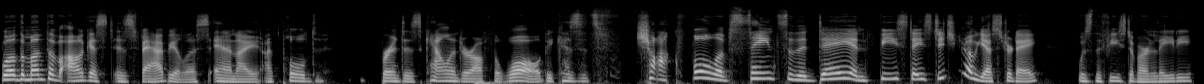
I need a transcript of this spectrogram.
Well, the month of August is fabulous, and I, I pulled Brenda's calendar off the wall because it's chock full of saints of the day and feast days. Did you know yesterday was the feast of Our Lady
